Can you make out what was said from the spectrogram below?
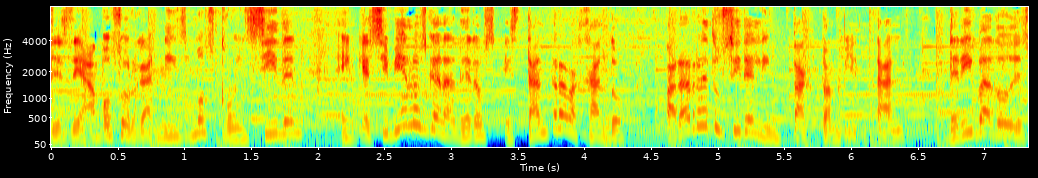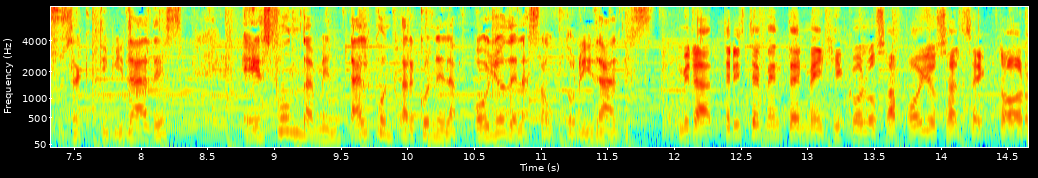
Desde ambos organismos coinciden en que si bien los ganaderos están trabajando para reducir el impacto ambiental derivado de sus actividades, es fundamental contar con el apoyo de las autoridades. Mira, tristemente en México los apoyos al sector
